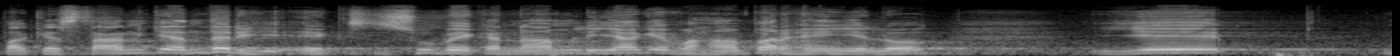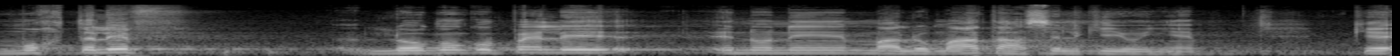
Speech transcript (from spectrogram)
پاکستان کے اندر ہی ایک صوبے کا نام لیا کہ وہاں پر ہیں یہ لوگ۔ یہ مختلف لوگوں کو پہلے انہوں نے معلومات حاصل کی ہوئی ہیں کہ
